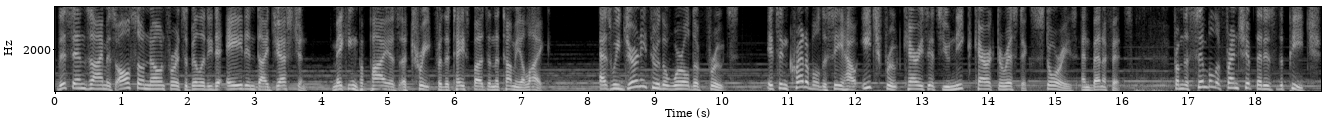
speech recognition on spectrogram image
This enzyme is also known for its ability to aid in digestion, making papayas a treat for the taste buds and the tummy alike. As we journey through the world of fruits, it's incredible to see how each fruit carries its unique characteristics, stories, and benefits. From the symbol of friendship that is the peach,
